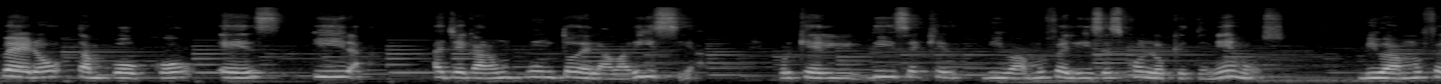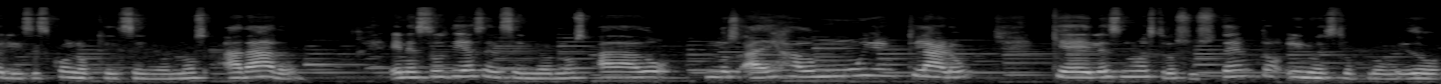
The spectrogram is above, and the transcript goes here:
pero tampoco es ir a llegar a un punto de la avaricia, porque él dice que vivamos felices con lo que tenemos, vivamos felices con lo que el Señor nos ha dado. En estos días el Señor nos ha dado, nos ha dejado muy en claro que Él es nuestro sustento y nuestro proveedor.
